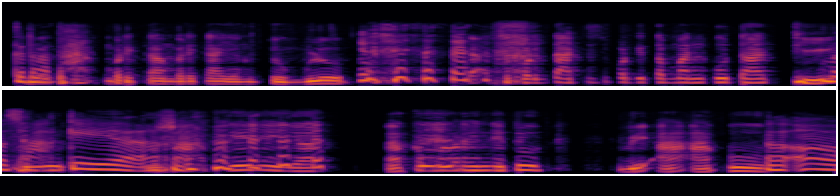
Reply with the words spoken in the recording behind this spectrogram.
Kenapa? mereka-mereka yang jomblo Nggak seperti tadi seperti temanku tadi Mesake ya. Mesake ya nah, kemarin itu WA aku Heeh,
